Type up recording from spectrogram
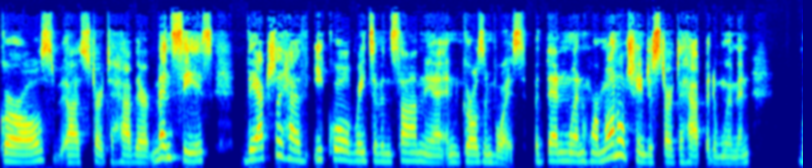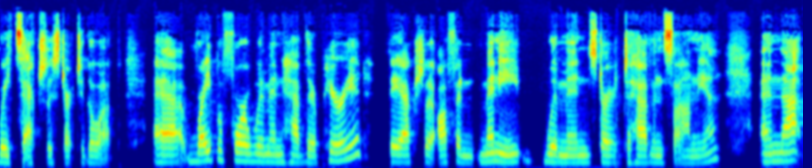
girls uh, start to have their menses, they actually have equal rates of insomnia in girls and boys. But then when hormonal changes start to happen in women, rates actually start to go up. Uh, right before women have their period, they actually often, many women start to have insomnia. And that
